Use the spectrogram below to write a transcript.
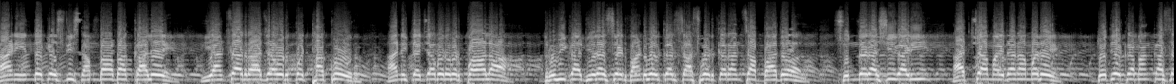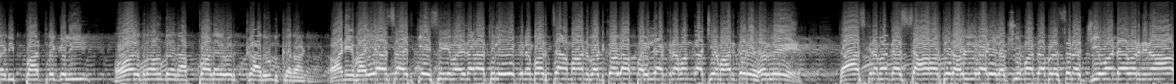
आणि इंदकेसरी संभाबा काले यांचा राजा उर्फ ठाकूर आणि त्याच्याबरोबर पळाला. ध्रुविका धीरज शेठ भांडवलकर सासवडकरांचा बादल. सुंदर अशी गाडी आजच्या मैदानामध्ये द्वितीय क्रमांकासाठी पात्र केली. ऑलराऊंडर अप्पा ड्रायव्हर कारुणकरांनी आणि भैयासाहेब केसरी मैदानातील एक नंबरचा मान भटकवला. पहिल्या क्रमांकाचे मानकरी हरले. तास क्रमांक सहा वरती धावलेली गाडी लक्ष्मीमाता प्रसन्न जीवन ड्रायव्हर निनाम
